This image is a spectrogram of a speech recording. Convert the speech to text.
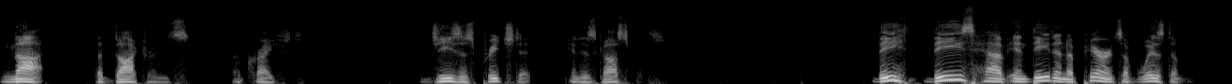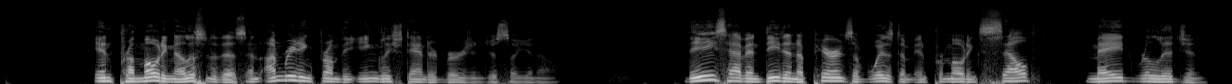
not the doctrines of Christ. Jesus preached it in his Gospels. these have indeed an appearance of wisdom in promoting. Now, listen to this, and I'm reading from the English Standard Version, just so you know. These have indeed an appearance of wisdom in promoting self made religion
